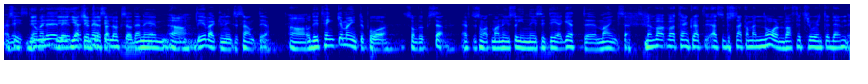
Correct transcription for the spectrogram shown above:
precis. Det, ja, men det, det, det, det känner jag till också. Den är, ja. Det är verkligen intressant det. Ja. Och det tänker man ju inte på som vuxen eftersom att man är så inne i sitt eget eh, mindset. Men vad, vad, tänker du att, alltså du snackar om en norm, varför tror du inte den,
